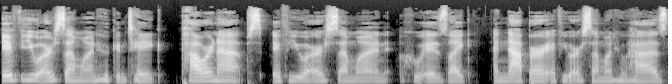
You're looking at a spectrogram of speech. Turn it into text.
If you are someone who can take power naps, if you are someone who is like a napper, if you are someone who has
